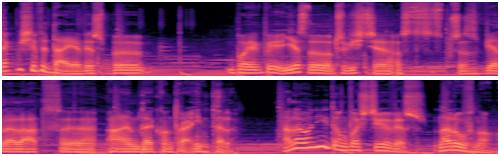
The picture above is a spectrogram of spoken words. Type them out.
Tak mi się wydaje, wiesz, bo, jakby jest to oczywiście przez wiele lat e, AMD kontra Intel. Ale oni idą właściwie, wiesz, na równo.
